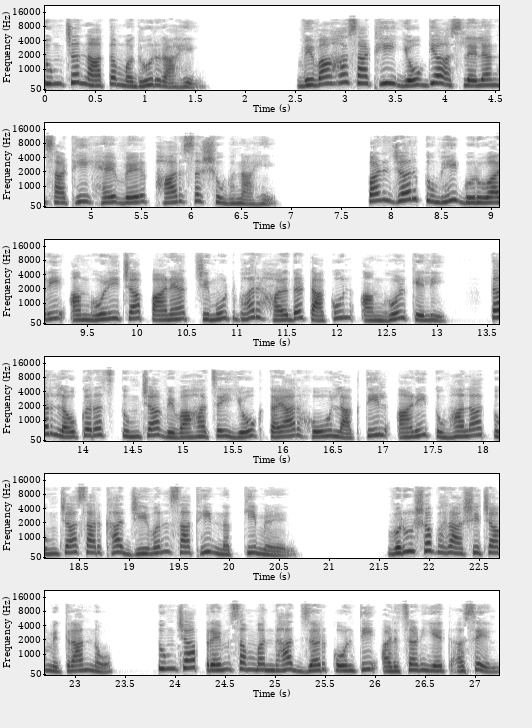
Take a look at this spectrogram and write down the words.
तुमचं नातं मधुर राहील. विवाहासाठी योग्य असलेल्यांसाठी हे वेळ फारसं शुभ नाही. पण जर तुम्ही गुरुवारी आंघोळीच्या पाण्यात चिमूटभर हळद टाकून आंघोळ केली तर लवकरच तुमच्या विवाहाचे योग तयार होऊ लागतील आणि तुम्हाला तुमच्यासारखा जीवनसाथी नक्की मिळेल. वृषभ राशीच्या मित्रांनो तुमच्या प्रेमसंबंधात जर कोणती अडचण येत असेल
